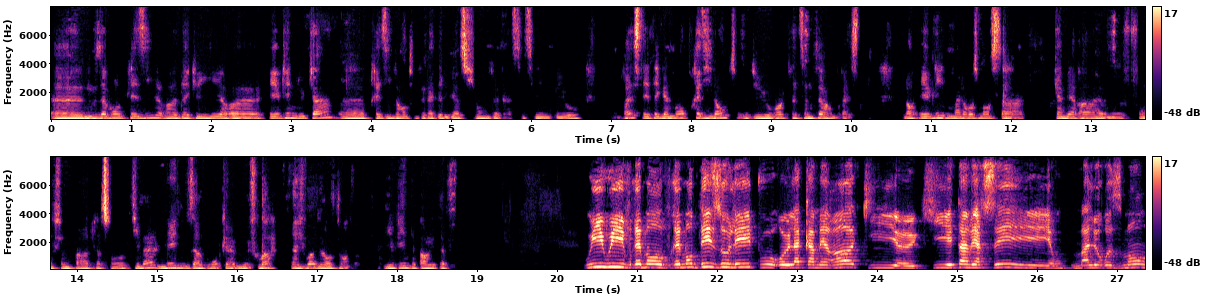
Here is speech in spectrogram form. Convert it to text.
nous avons le plaisir d'accueillir Evelyne Lucas, présidente de la délégation de la CCNBO Brest est également présidente du World Trade Center Brest. Alors, Evelyne, malheureusement, sa caméra ne fonctionne pas de façon optimale, mais nous avons quand même la joie de l'entendre. Evelyne, la parole est à vous. Oui, oui, vraiment, vraiment désolé pour euh, la caméra qui, euh, qui est inversée et malheureusement,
